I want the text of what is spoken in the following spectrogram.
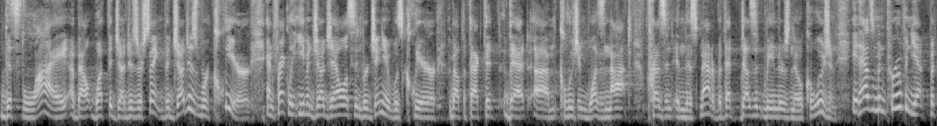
this lie about what the judges are saying. The judges were clear, and frankly, even Judge Ellis in Virginia was clear about the fact that that um, collusion was not present in this matter. But that doesn't mean there's no collusion. It hasn't been proven yet, but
